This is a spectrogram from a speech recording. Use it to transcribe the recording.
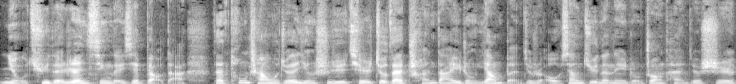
扭曲的、任性的一些表达，但通常我觉得影视剧其实就在传达一种样本，就是偶像剧的那种状态，就是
